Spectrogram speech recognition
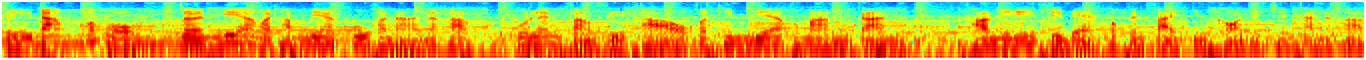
สีดำครับผมเดินเบี้ยมาทำเบี้ยคู่ขนานนะครับ ผู้เล่นฝั่งสีขาวก็ทิมเบี้ยเข้ามาเหมือนกัน คราวนี้สีแดงก็เป็นฝ่ายกินก่อนอีกเช่นกันนะครับ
